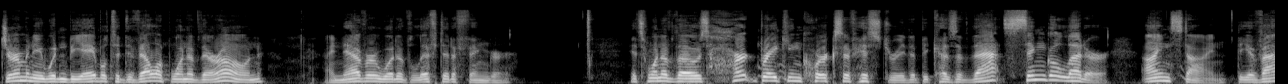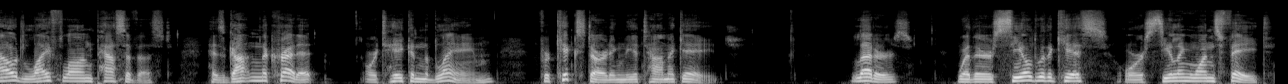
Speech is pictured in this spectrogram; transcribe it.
Germany wouldn't be able to develop one of their own, I never would have lifted a finger. It's one of those heartbreaking quirks of history that because of that single letter, Einstein, the avowed lifelong pacifist, has gotten the credit, or taken the blame, for kickstarting the atomic age. Letters, whether sealed with a kiss or sealing one's fate,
